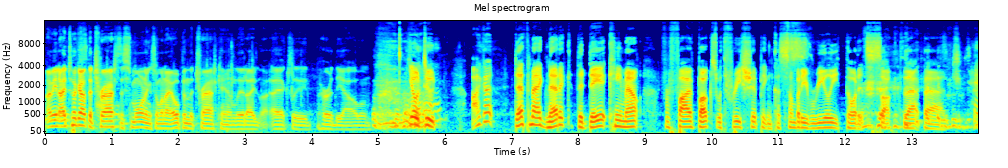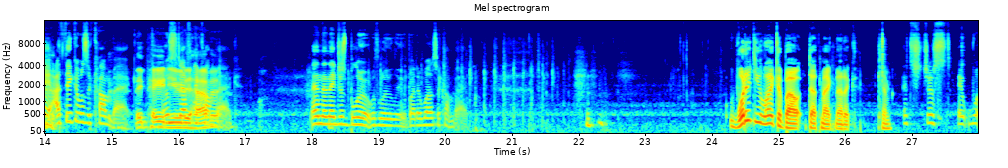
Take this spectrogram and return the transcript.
I mean, I took out the trash album. this morning, so when I opened the trash can lid, I I actually heard the album. Yo, dude, I got Death Magnetic the day it came out for five bucks with free shipping because somebody really thought it sucked that bad. Hey, I think it was a comeback. They It paid was you to definitely a have it. comeback. And then they just blew it with Lulu, but it was a comeback. What did you like about Death Magnetic, Kim? It's just it. W-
